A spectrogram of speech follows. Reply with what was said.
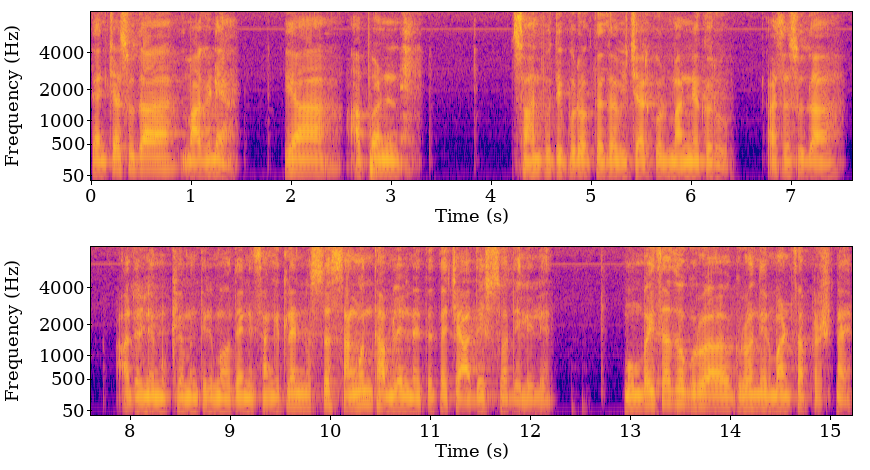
त्यांच्यासुद्धा मागण्या या आपण सहानुभूतीपूर्वक त्याचा विचार करून मान्य करू असं सुद्धा आदरणीय मुख्यमंत्री महोदयांनी सांगितलं आणि नुसतं सांगून थांबलेलं नाही तर त्याचे आदेश सुद्धा दिलेले आहेत. मुंबईचा जो गृह गृहनिर्माणचा प्रश्न आहे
